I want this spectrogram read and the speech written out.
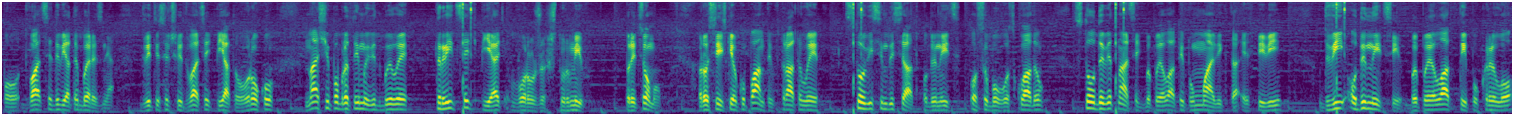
по 29 березня 2025 року наші побратими відбили 35 ворожих штурмів. При цьому російські окупанти втратили 180 одиниць особового складу, 119 БПЛА типу Мавік та ФПВ, Дві одиниці БПЛА типу крило,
